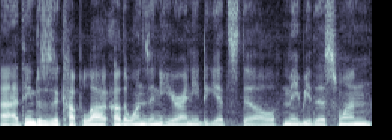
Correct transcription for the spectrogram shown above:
uh, I think there's a couple other ones in here I need to get still. Maybe this one.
